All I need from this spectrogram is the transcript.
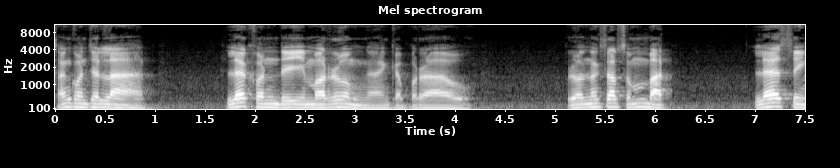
ทั้งคนฉลาด และคนดีมาร่วมงานกับเรา รวมทั้งทรัพย์สมบัติ และสิ่ง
